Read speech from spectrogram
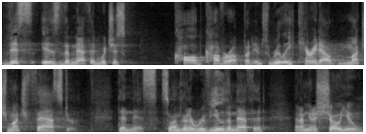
this is the method which is called cover up, but it's really carried out much, much faster than this. So I'm going to review the method and I'm going to show you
